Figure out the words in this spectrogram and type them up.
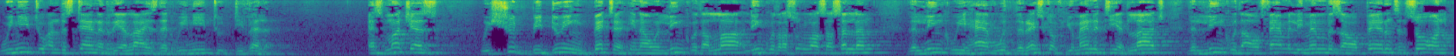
we need to understand and realize that we need to develop. As much as we should be doing better in our link with Allah, link with Rasulullah the link we have with the rest of humanity at large, the link with our family members, our parents and so on.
